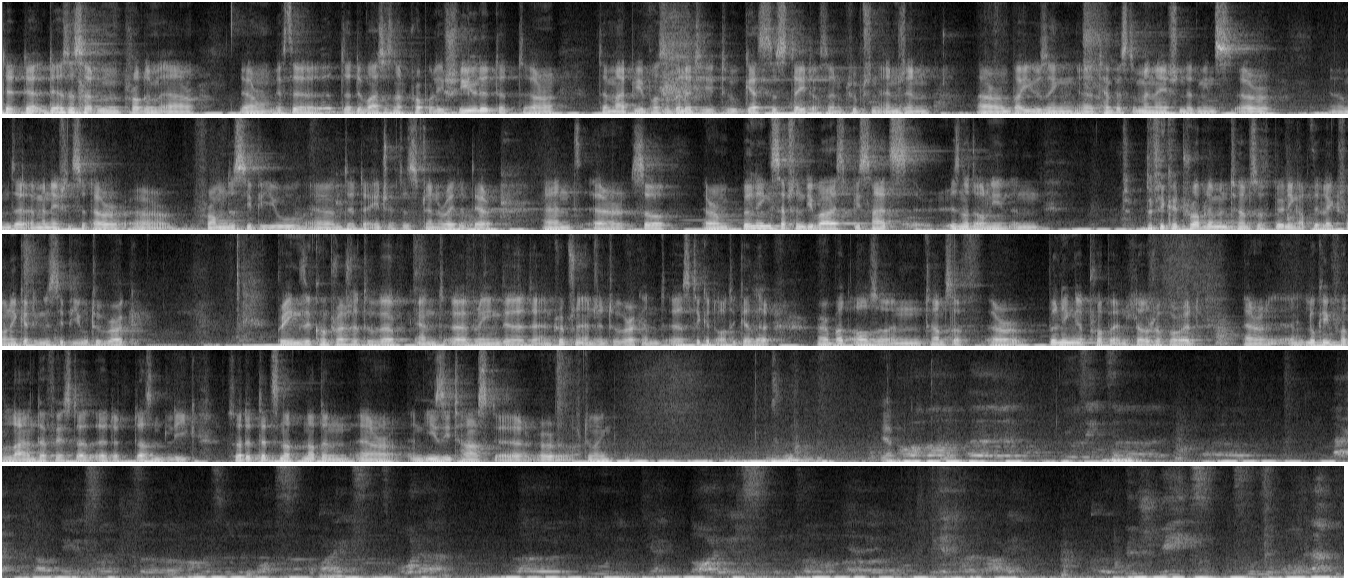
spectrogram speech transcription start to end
There, there, there's a certain problem uh, um, if the, the device is not properly shielded that uh, there might be a possibility to guess the state of the encryption engine um, by using uh, tempest emanation. That means uh, um, the emanations that are uh, from the CPU, uh, the, the HF is generated there. And uh, so um, building such a device besides uh, is not only a difficult problem in terms of building up the electronic, getting the CPU to work, bringing the compressor to work and uh, bringing the, the encryption engine to work and uh, stick it all together, uh, but also in terms of uh, building a proper enclosure for it, uh, looking for the line interface that, that doesn't leak. So that, that's not, not an, an easy task uh, uh, of Aber, However, using the äh, light nowadays, äh, which the harmless little box provides the modem uh, to inject noise into a uh, digital line, uh, which leads to the modem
